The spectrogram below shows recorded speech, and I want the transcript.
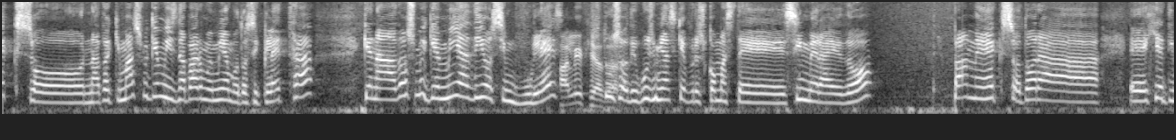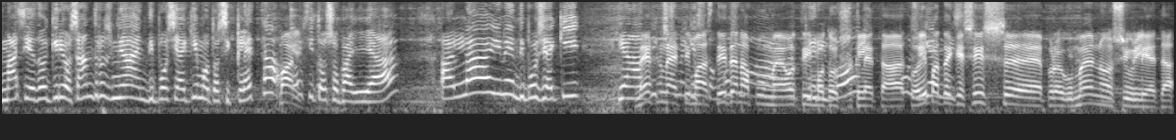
έξω να δοκιμάσουμε και εμείς να πάρουμε μία μοτοσυκλέτα και να δώσουμε και μία-δύο συμβουλές Αλήθεια στους τώρα. οδηγούς μιας και βρισκόμαστε σήμερα εδώ. Πάμε έξω τώρα. Έχει ετοιμάσει εδώ ο κύριος Άντρος μια εντυπωσιακή μοτοσυκλέτα. Μάλιστα. Όχι τόσο παλιά, αλλά είναι εντυπωσιακή για να Μέχρι να δείξουμε και στον ετοιμαστείτε να κόσμο πούμε ότι η ακριβώς μοτοσυκλέτα, πώς το είπατε κι γεμίζει. εσείς ε, προηγουμένως Ιουλιέτα,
